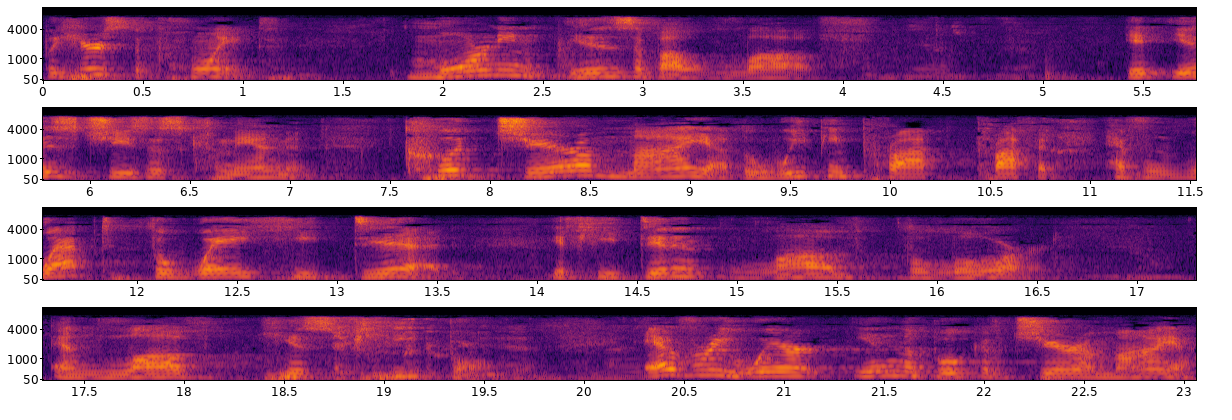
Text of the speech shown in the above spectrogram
But here's the point mourning is about love, it is Jesus' commandment. Could Jeremiah, the weeping prophet, have wept the way he did if he didn't love the Lord and love his people? everywhere in the book of Jeremiah,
